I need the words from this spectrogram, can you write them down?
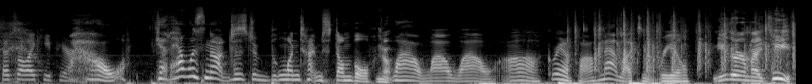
That's all I keep hearing. Wow. Yeah, that was not just a one time stumble. No. Wow, wow, wow. Ah, Grandpa, Matlock's not real. Neither are my teeth.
